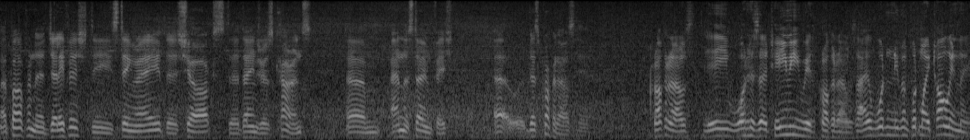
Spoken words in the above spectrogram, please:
Apart from the jellyfish, the stingray, the sharks, the dangerous currents, um, and the stonefish, uh, there's crocodiles here. Crocodiles, the waters are teeming with crocodiles. I wouldn't even put my toe in there.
